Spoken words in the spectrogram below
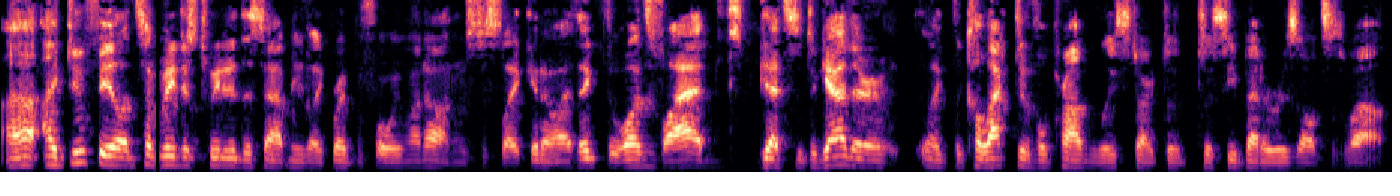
Uh, I do feel, and somebody just tweeted this at me like right before we went on. It was just like, you know, I think the once Vlad gets it together, like the collective will probably start to to see better results as well.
